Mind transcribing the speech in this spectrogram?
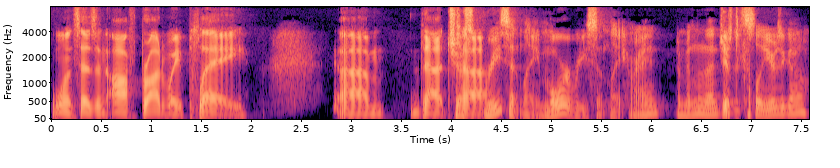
Once as an off-Broadway play. Um, that just uh, recently, more recently, right? I mean, that just was- a couple years ago.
